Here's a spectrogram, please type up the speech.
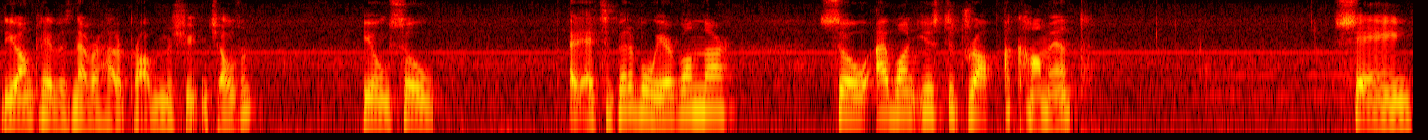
The Enclave has never had a problem with shooting children. You know, so it's a bit of a weird one there. So I want you to drop a comment saying,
